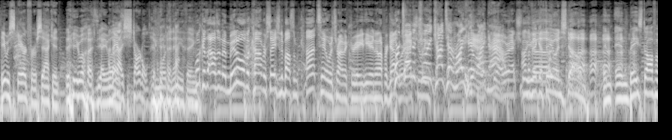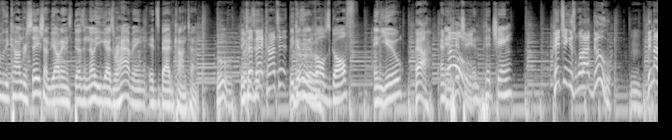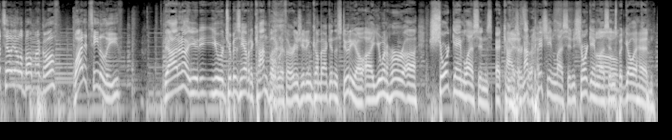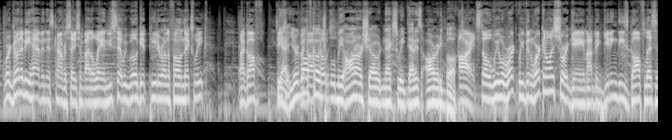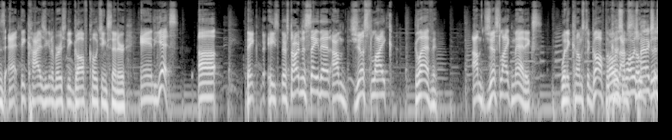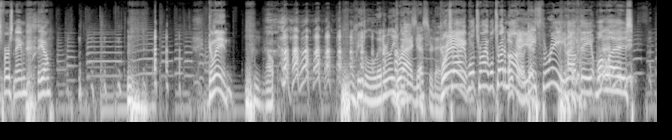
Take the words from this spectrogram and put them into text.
More beef. He was scared for a second. he was, yeah, he I was. think I startled him more than anything. Well, because I was in the middle of a conversation about some content we're trying to create here, and then I forgot we're, trying actually, to create content right here, Yeah, right now. yeah, we're actually, on the Vic uh, Theo and Stone. and, and based off of the conversation that the audience doesn't know you guys were having, it's bad content. Ooh. Was that it- bad content? Because it involves golf and you Yeah, and and pitching. and pitching. Pitching is what I do. Hmm. Didn't I tell y'all about my golf? Why did Tina leave? Yeah, I don't know. You you were too busy having a convo with her, and she didn't come back in the studio. Uh, you and her uh, short game lessons at Keiser, Yes, not right. pitching lessons, short game lessons. Um, But go ahead. We're going to be having this conversation, by the way, and you said we will get Peter on the phone next week. My golf teacher. Yeah, your my golf, coach, will be on our show next week. That is already booked. All right, so we were work. We've been working on short game. I've been getting these golf lessons at the Keiser University Golf Coaching Center, and yes, uh, they he's, they're starting to say that I'm just like Glavine. I'm just like Maddux when it comes to golf because What was, I'm what was so Maddux's good. first name, Theo? Glenn. we literally did this yesterday. We'll try. We'll try. We'll try tomorrow. Okay, Day three of the what was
